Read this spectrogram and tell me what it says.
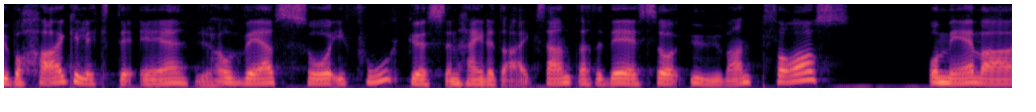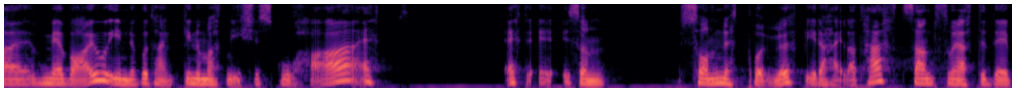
ubehagelig det er Ja. å være så i fokus en hel dag. sant? At det er så uvant for oss. Og vi var, vi var jo inne på tanken om at vi ikke skulle ha et, et, et sånn, sånn et bryllup i det hele tatt. sant? For at det,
